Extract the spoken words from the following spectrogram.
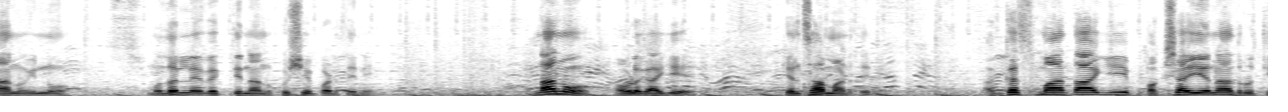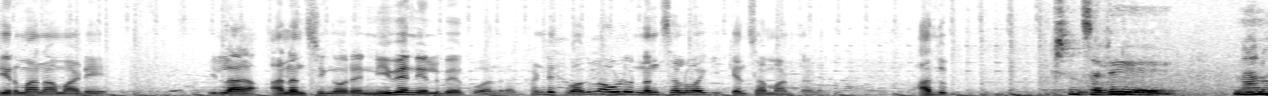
ನಾನು ಇನ್ನೂ ಮೊದಲನೇ ವ್ಯಕ್ತಿ ನಾನು ಖುಷಿ ಪಡ್ತೀನಿ. ನಾನು ಅವಳಿಗಾಗಿ ಕೆಲಸ ಮಾಡ್ತೀನಿ. ಅಕಸ್ಮಾತಾಗಿ ಪಕ್ಷ ಏನಾದರೂ ತೀರ್ಮಾನ ಮಾಡಿ ಇಲ್ಲ, ಆನಂದ್ ಸಿಂಗ್ ಅವರೇ, ನೀವೇ ನಿಲ್ಲಬೇಕು ಅಂದರೆ ಖಂಡಿತವಾಗ್ಲೂ ಅವಳು ನನ್ನ ಸಲುವಾಗಿ ಕೆಲಸ ಮಾಡ್ತಾಳೆ. ಅದು ಎಲೆಕ್ಷನ್ಸಲ್ಲಿ ನಾನು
